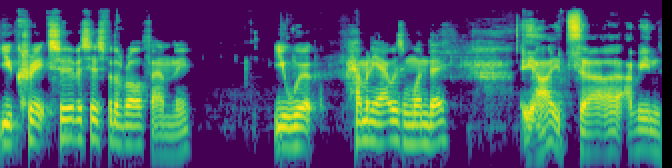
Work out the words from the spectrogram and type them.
You create services for the royal family. You work how many hours in one day? Yeah, it's. Uh, I mean,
